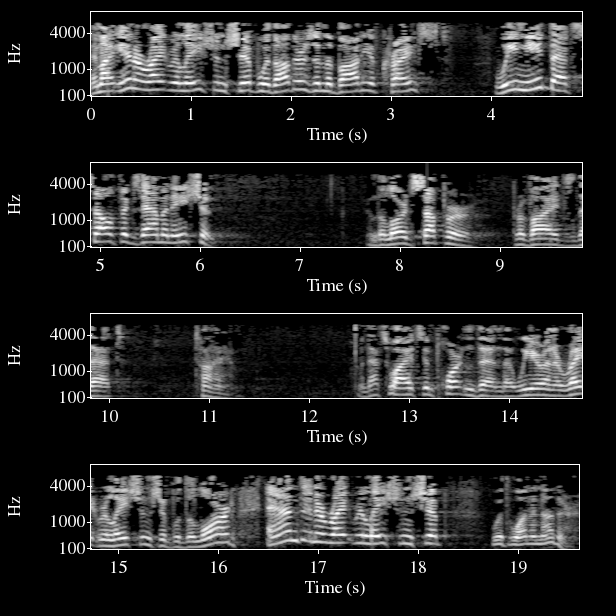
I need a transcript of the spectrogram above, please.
Am I in a right relationship with others in the body of Christ? We need that self examination. And the Lord's Supper provides that time. And that's why it's important then that we are in a right relationship with the Lord and in a right relationship with one another.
